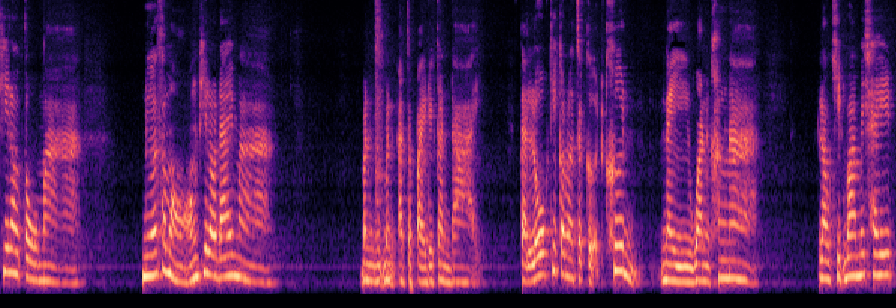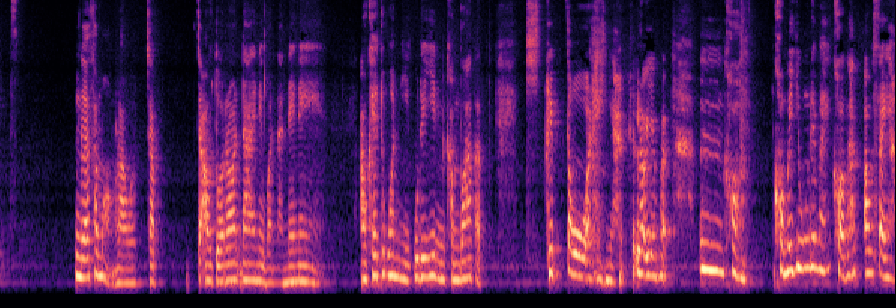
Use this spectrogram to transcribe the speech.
ที่เราโตมา เนื้อสมองที่เราได้มา มันมันอาจจะไปด้วยกันได้ แต่โลกที่กำลังจะเกิดขึ้นในวันข้างหน้า เราคิดว่าไม่ใช่เนื้อสมองเราจะจะเอาตัวรอดได้ในวันนั้นแน่ๆ เอาแค่ทุกวันนี้กูได้ยินคำว่าแบบคริปโตอะไรเงี้ยเรายังแบบ อืมของ ขอไม่ยุ่งได้ไหมขอแบบเอาใส่ไห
